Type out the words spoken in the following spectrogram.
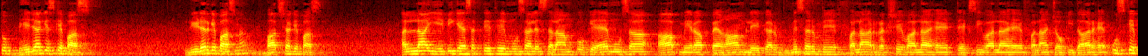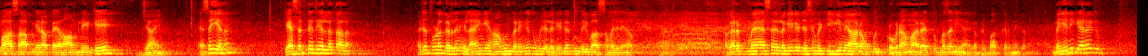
تو بھیجا کس کے پاس لیڈر کے پاس نا بادشاہ کے پاس اللہ یہ بھی کہہ سکتے تھے موسا علیہ السلام کو کہ اے موسا آپ میرا پیغام لے کر مصر میں فلاں رکشے والا ہے ٹیکسی والا ہے فلاں چوکی دار ہے اس کے پاس آپ میرا پیغام لے کے جائیں ایسا ہی ہے نا کہہ سکتے تھے اللہ تعالیٰ اچھا تھوڑا گردن ہلائیں گے ہاں ہوں کریں گے تو مجھے لگے گا کہ میری بات سمجھ رہے ہیں آپ اگر میں ایسا لگے گا جیسے میں ٹی وی میں آ رہا ہوں کوئی پروگرام آ رہا ہے تو مزہ نہیں آئے گا پھر بات کرنے کا میں یہ نہیں کہہ رہا کہ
